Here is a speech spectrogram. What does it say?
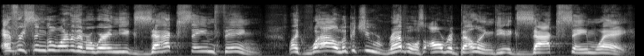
Every single one of them are wearing the exact same thing. Like, wow, look at you rebels all rebelling the exact same way.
